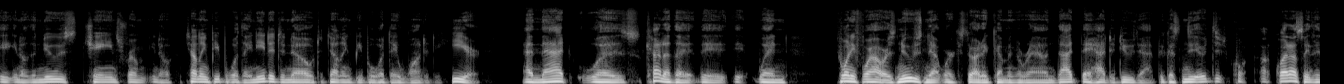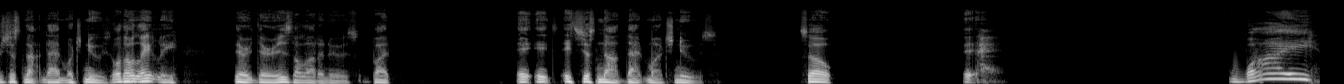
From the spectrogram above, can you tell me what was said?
you know the news changed from you know telling people what they needed to know to telling people what they wanted to hear and that was kind of the the when 24 hours news network started coming around that they had to do that because uh, quite honestly there's just not that much news. Although lately there there is a lot of news but it, it it's just not that much news. So it, eh, why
